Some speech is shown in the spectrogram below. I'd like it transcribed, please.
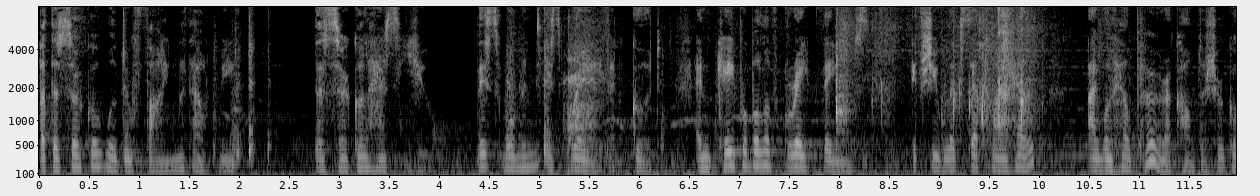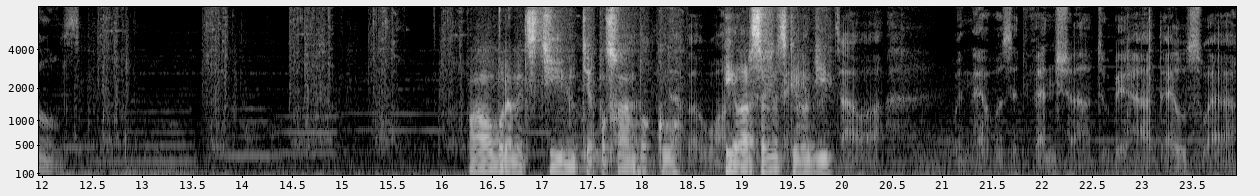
But the Circle will do fine without me. The Circle has you. This woman is brave and good, and capable of great things. If she will accept my help, I will help her accomplish her goals. A bude mít ctí mít tě po svém boku. Healer se vždycky hodí. When there was adventure to be had elsewhere.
